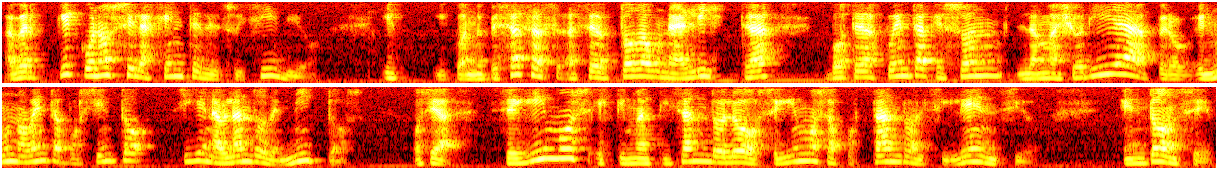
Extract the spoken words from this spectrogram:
a ver, ¿qué conoce la gente del suicidio? Y, y cuando empezás a hacer toda una lista, vos te das cuenta que son la mayoría, pero en un 90% siguen hablando de mitos. O sea, seguimos estigmatizándolo, seguimos apostando al silencio. Entonces,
